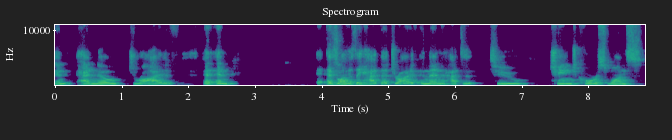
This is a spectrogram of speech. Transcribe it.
and had no drive and, and as long as they had that drive and then had to to change course once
